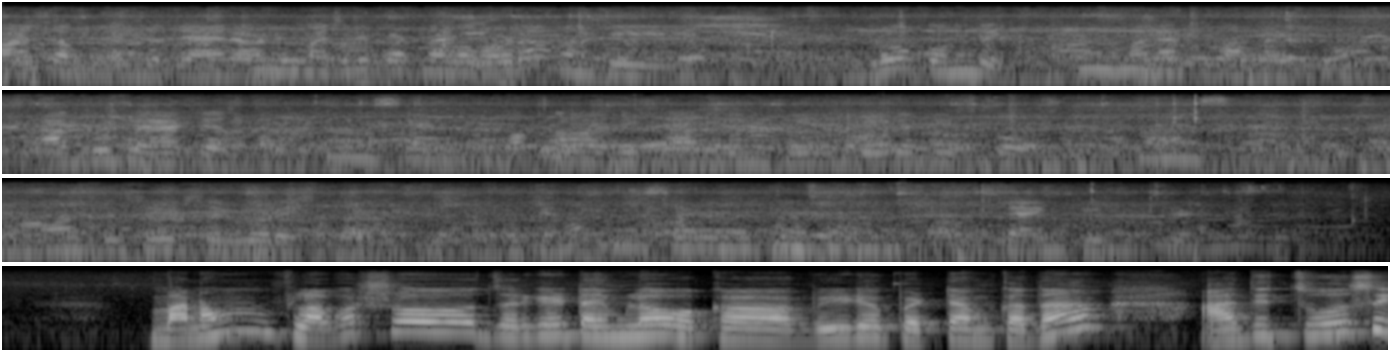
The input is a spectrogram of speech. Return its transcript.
వాట్సాప్ నెంబర్ జాయిన్ అవ్వండి. మచిలీపట్నంలో కూడా మనకి గ్రూప్ ఉంది. మన మా వైపు. ఆ గ్రూప్లో యాడ్ చేస్తాం మొక్కలు అది శాంప్లింగ్స్ ఫ్రీగా తీసుకోవచ్చు. మామూలు సీట్స్ అవి కూడా ఇస్తారు. ఓకేనా థ్యాంక్ యూ మనం ఫ్లవర్ షో జరిగే టైంలో ఒక వీడియో పెట్టాం కదా అది చూసి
